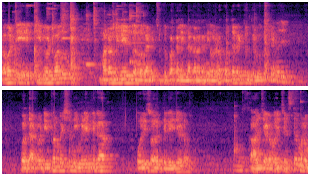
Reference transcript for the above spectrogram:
కాబట్టి ఇటువంటి వాళ్ళు మన విలేజ్లలో కానీ చుట్టుపక్కల ఇళ్ళకల కానీ ఎవరైనా కొత్త వ్యక్తులు తిరుగుతుంటే కొంత అటువంటి ఇన్ఫర్మేషన్ ఇమీడియట్గా పోలీస్ వాళ్ళకి తెలియజేయడం కాల్ చేయడం అవి చేస్తే మనం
